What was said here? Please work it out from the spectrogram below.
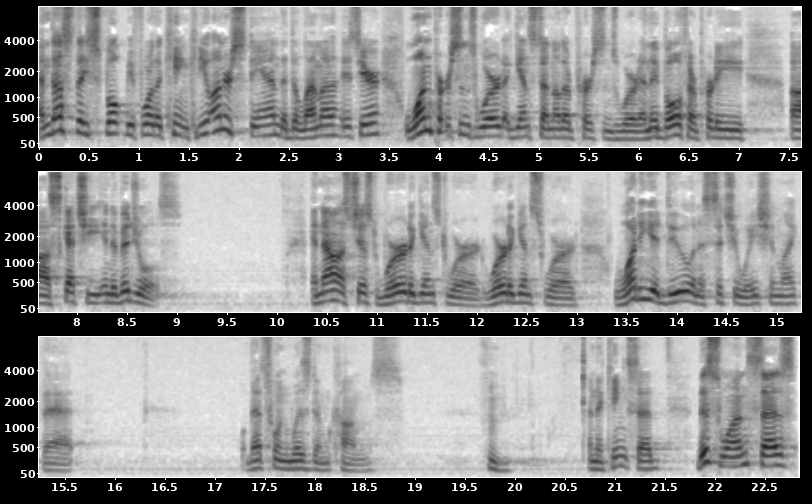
And thus they spoke before the king. Can you understand the dilemma is here? One person's word against another person's word, and they both are pretty uh, sketchy individuals. And now it's just word against word, word against word. What do you do in a situation like that? Well, that's when wisdom comes. Hmm. And the king said, this one says,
